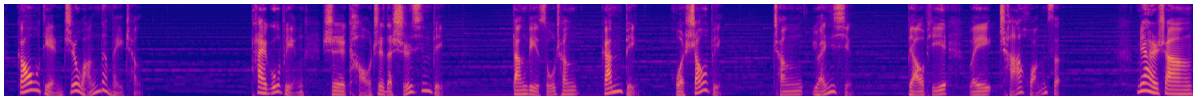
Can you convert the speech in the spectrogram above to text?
“糕点之王”的美称。太谷饼是烤制的实心饼，当地俗称干饼或烧饼，呈圆形，表皮为茶黄色，面上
